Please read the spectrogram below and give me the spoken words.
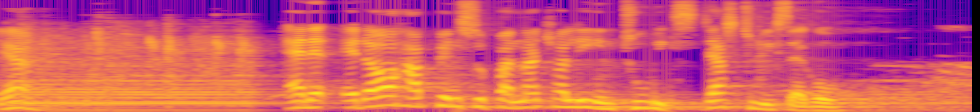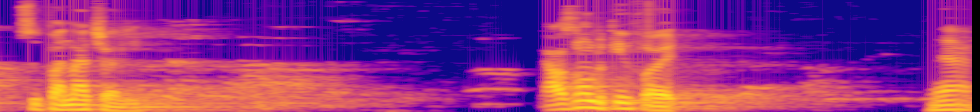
Yeah. And it, it all happened supernaturally in two weeks, just two weeks ago. Supernaturally. I was not looking for it. Yeah,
